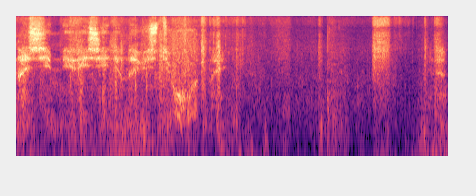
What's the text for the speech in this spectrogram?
На зимней резине на вестиходной. Айда.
